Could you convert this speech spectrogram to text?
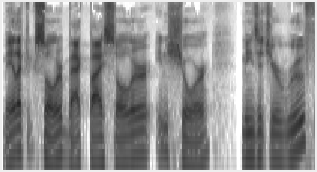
May Electric Solar, backed by Solar Insure, means that your roof,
